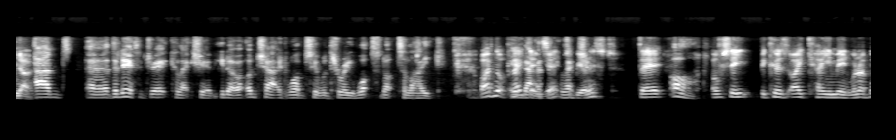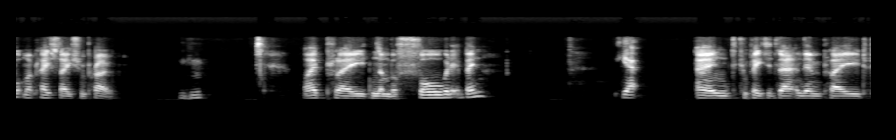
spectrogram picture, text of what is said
No, And uh, the Nathan Drake collection, you know, Uncharted one, two, and three. What's not to like? I've not played them yet. To be honest, they Oh, obviously because I came in when I bought my PlayStation Pro. mhm. I played number four. Would it have been? yeah, and completed that, and then played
